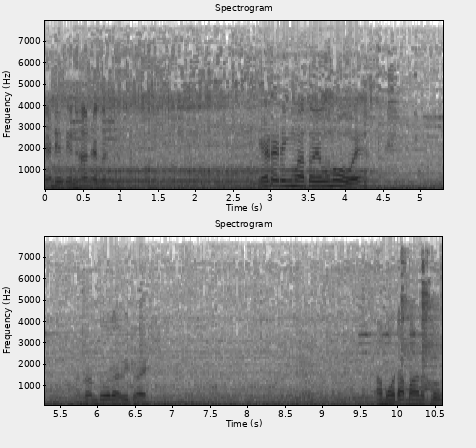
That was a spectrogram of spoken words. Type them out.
એડિટિંગ હાજર કરશું. એડિટિંગમાં તો એવું ન હોય. રન દોરા વીટવાય. આ મોટા માણસો.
